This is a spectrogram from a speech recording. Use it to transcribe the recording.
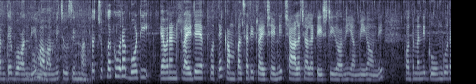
అంతే బాగుంది. మా మమ్మీ చూసిందన్నమాట. చుక్క కూర బోటి ఎవరైనా ట్రై చేయకపోతే కంపల్సరీ ట్రై చేయండి. చాలా చాలా టేస్టీగా ఉంది యమ్మీగా ఉంది. కొంతమంది గోంగూర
